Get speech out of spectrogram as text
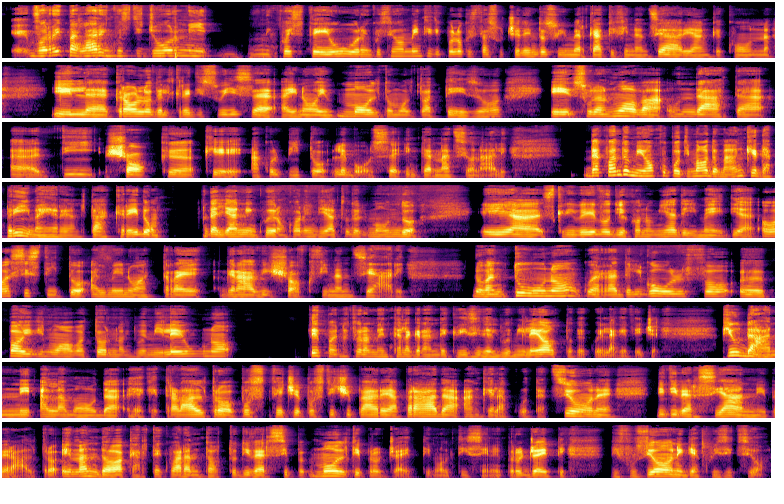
Eh, vorrei parlare in questi giorni, in queste ore, in questi momenti di quello che sta succedendo sui mercati finanziari, anche con il crollo del Credit Suisse, ai noi molto molto atteso, e sulla nuova ondata eh, di shock che ha colpito le borse internazionali. Da quando mi occupo di moda, ma anche da prima in realtà, credo dagli anni in cui ero ancora inviato del mondo e uh, scrivevo di economia dei media, ho assistito almeno a tre gravi shock finanziari. 91, guerra del Golfo, eh, poi di nuovo attorno al 2001 e poi naturalmente la grande crisi del 2008 che è quella che fece più danni alla moda, eh, che tra l'altro pos- fece posticipare a Prada anche la quotazione di diversi anni, peraltro, e mandò a carte 48 diversi, molti progetti, moltissimi progetti di fusioni, di acquisizioni.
